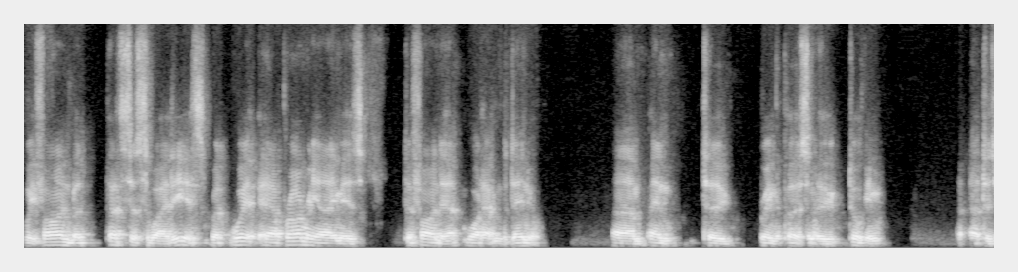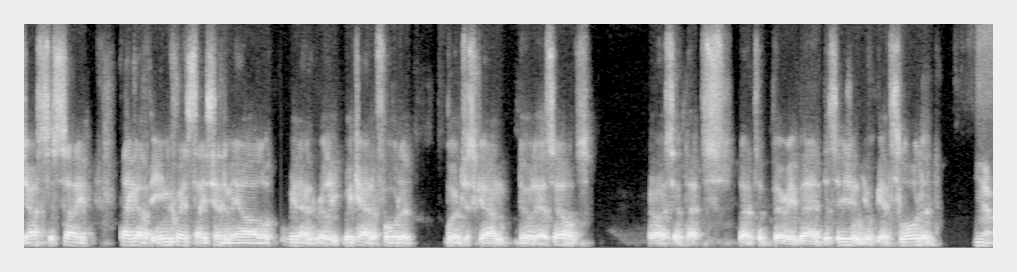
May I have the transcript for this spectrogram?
we find, but that's just the way it is. But our primary aim is to find out what happened to Daniel um, and to bring the person who took him uh, to justice. So they got the inquest. They said to me, "Oh, look, we don't really, we can't afford it. We'll just go and do it ourselves." And I said, that's that's a very bad decision. You'll get slaughtered. Yeah.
